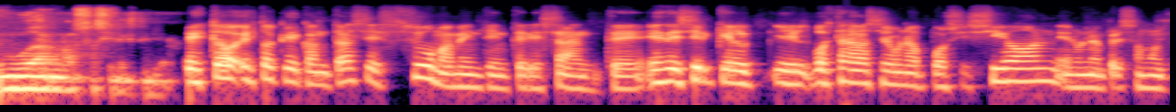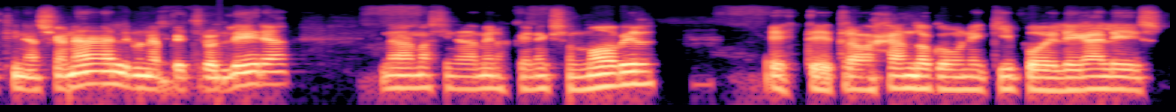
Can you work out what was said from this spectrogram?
mudarnos hacia el exterior. Esto, esto que contaste es sumamente interesante. Es decir, que vos estabas en una posición, en una empresa multinacional, en una petrolera, nada más y nada menos que en ExxonMobil, este, trabajando con un equipo de legales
